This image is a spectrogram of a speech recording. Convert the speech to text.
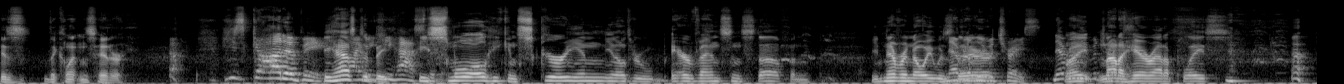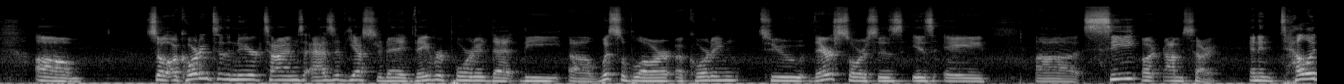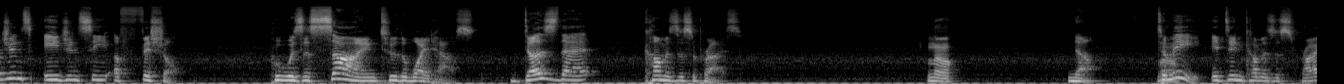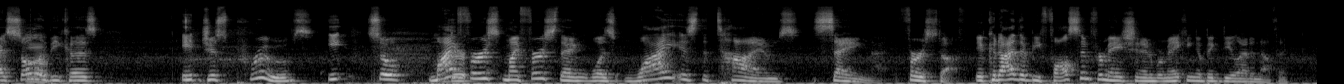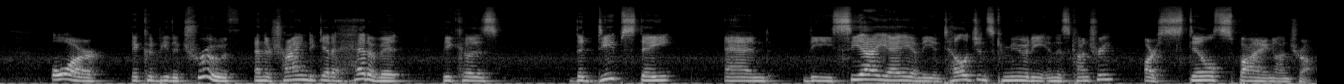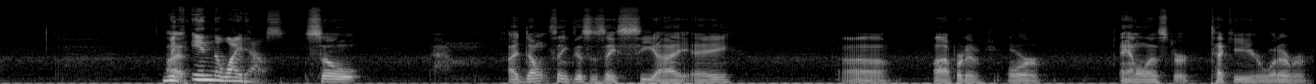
is the Clintons' hitter. He's gotta be. He has I to mean, be. He has He's to be. small. He can scurry in, you know, through air vents and stuff, and you'd never know he was Never there. Never leave a trace. Never right? leave a trace. Not a hair out of place. Um, so, according to the New York Times, as of yesterday, they reported that the uh, whistleblower, according to their sources, is a uh, C. Or, I'm sorry, an intelligence agency official who was assigned to the White House. Does that come as a surprise? No. No. To No. me, it didn't come as a surprise solely No. because it just proves. It, so my first my first thing was why is the Times saying that? First off, it could either be false information and we're making a big deal out of nothing, or it could be the truth and they're trying to get ahead of it because the deep state and the CIA and the intelligence community in this country are still spying on Trump within the White House. So, I don't think this is a CIA uh, operative or analyst or techie or whatever.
